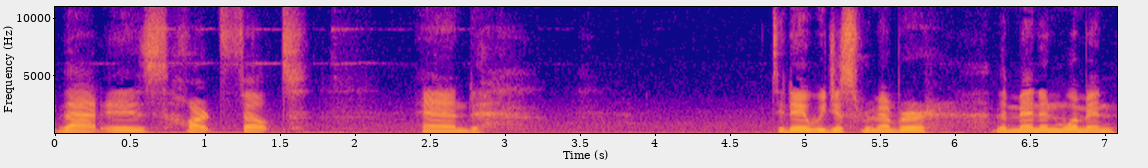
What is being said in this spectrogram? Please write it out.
that is heartfelt and today we just remember the men and women,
